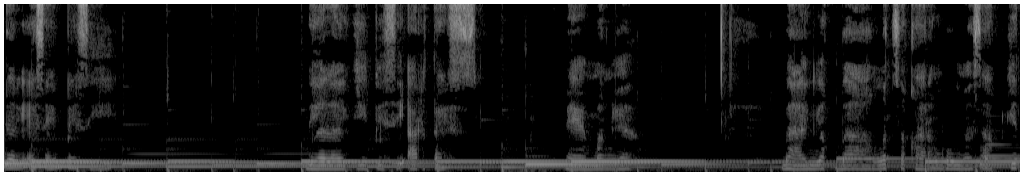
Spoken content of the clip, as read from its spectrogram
dari SMP sih. Dia lagi PCR tes memang ya. Banyak banget sekarang rumah sakit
